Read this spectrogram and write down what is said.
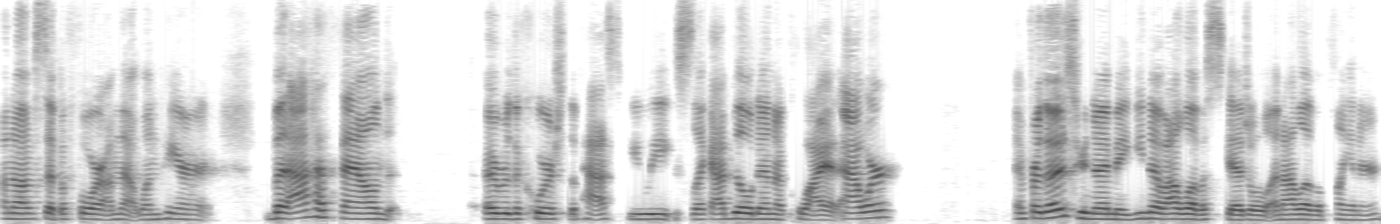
I know I've said before I'm that one parent, but I have found over the course of the past few weeks, like I build in a quiet hour. And for those who know me, you know I love a schedule and I love a planner.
